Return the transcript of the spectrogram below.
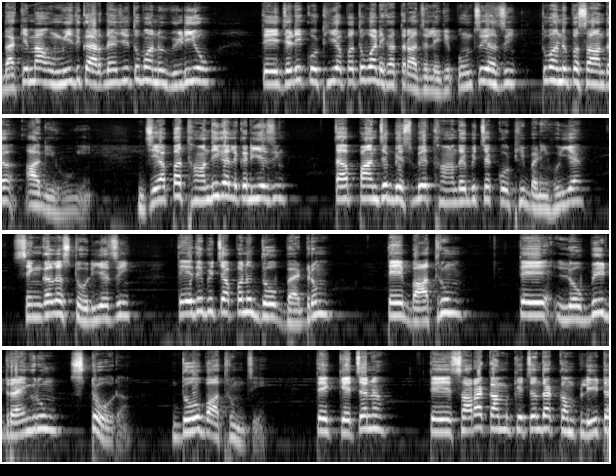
ਬਾਕੀ ਮੈਂ ਉਮੀਦ ਕਰਦਾ ਜੀ ਤੁਹਾਨੂੰ ਵੀਡੀਓ ਤੇ ਜਿਹੜੀ ਕੋਠੀ ਆਪਾਂ ਤੁਹਾਡੇ ਖਾਤਰ ਅੱਜ ਲੈ ਕੇ ਪਹੁੰਚੇ ਸੀ ਤੁਹਾਨੂੰ ਪਸੰਦ ਆ ਗਈ ਹੋਊਗੀ। ਜੇ ਆਪਾਂ ਥਾਂ ਦੀ ਗੱਲ ਕਰੀਏ ਸੀ ਤਾਂ ਪੰਜ ਬਿਸਬੇ ਥਾਂ ਦੇ ਵਿੱਚ ਕੋਠੀ ਬਣੀ ਹੋਈ ਹੈ। ਸਿੰਗਲ ਸਟੋਰੀ ਹੈ ਸੀ ਤੇ ਇਹਦੇ ਵਿੱਚ ਆਪਾਂ ਨੂੰ ਦੋ ਬੈੱਡਰੂਮ, ਤੇ ਬਾਥਰੂਮ, ਤੇ ਲੋਬੀ ਡਰਾਇੰਗ ਰੂਮ, ਸਟੋਰ, ਦੋ ਬਾਥਰੂਮ ਸੀ ਤੇ ਕਿਚਨ, ਤੇ ਸਾਰਾ ਕੰਮ ਕਿਚਨ ਦਾ ਕੰਪਲੀਟ,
